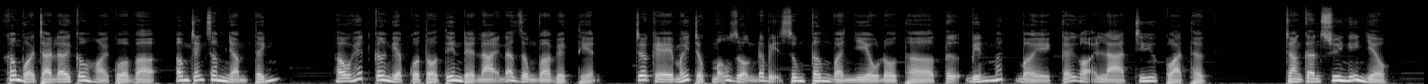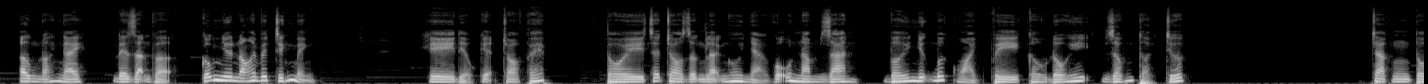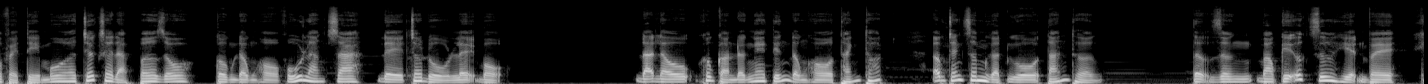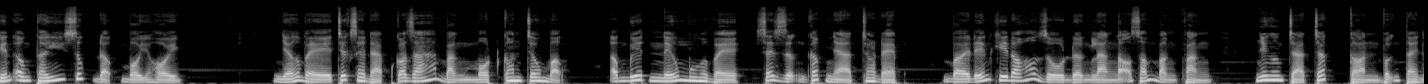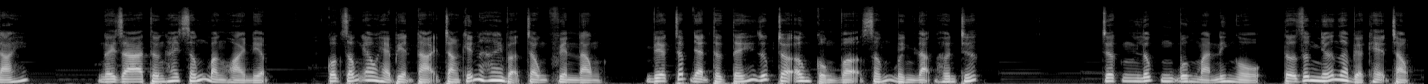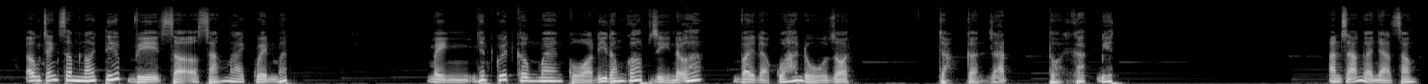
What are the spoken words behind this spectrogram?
Không vội trả lời câu hỏi của vợ, ông tránh xâm nhầm tính, Hầu hết cơ nghiệp của tổ tiên để lại đã dùng vào việc thiện. Chưa kể mấy chục mẫu ruộng đã bị sung công và nhiều đồ thờ tự biến mất bởi cái gọi là chia quả thực. Chẳng cần suy nghĩ nhiều. Ông nói ngay để dặn vợ, cũng như nói với chính mình. Khi điều kiện cho phép, tôi sẽ cho dựng lại ngôi nhà gỗ năm gian với những bức hoạch phi câu đối giống thời trước. Chắc tôi phải tìm mua chiếc xe đạp Peugeot cùng đồng hồ Phú Lang Sa để cho đủ lệ bộ. Đã lâu không còn được nghe tiếng đồng hồ thánh thót, ông tránh sâm gật gù tán thưởng. Tự dưng bao ký ức xưa hiện về khiến ông thấy xúc động bồi hồi. Nhớ về chiếc xe đạp có giá bằng một con trâu mộng, ông biết nếu mua về sẽ dựng góc nhà cho đẹp, bởi đến khi đó dù đường làng ngõ xóm bằng phẳng, nhưng ông chả chắc còn vững tay lái. Người già thường hay sống bằng hoài niệm. Cuộc sống eo hẹp hiện tại chẳng khiến hai vợ chồng phiền lòng. Việc chấp nhận thực tế giúp cho ông cùng vợ sống bình lặng hơn trước. Trước lúc buông màn đi ngủ, tự dưng nhớ ra việc hệ trọng, ông tránh sâm nói tiếp vì sợ sáng mai quên mất. Mình nhất quyết không mang của đi đóng góp gì nữa, vậy là quá đủ rồi. Chẳng cần dặn, tôi khác biết. Ăn sáng ở nhà xong,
